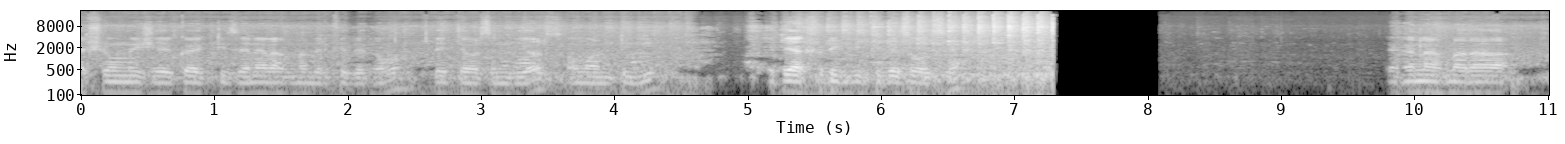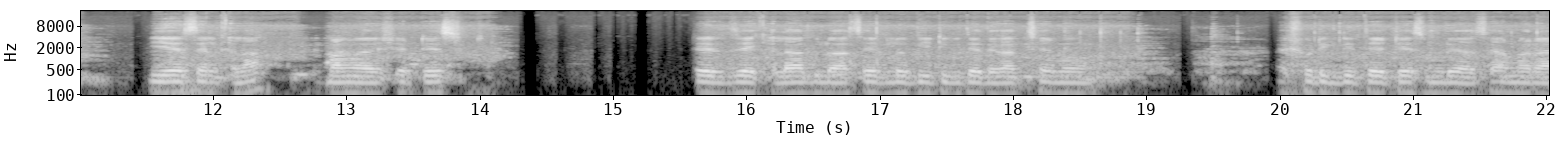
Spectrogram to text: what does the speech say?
একশো উনিশের কয়েকটি চ্যানেল আপনাদেরকে দেখাবো। দেখতে পাচ্ছেন ভিওর্স ওমান টিভি এটা একশো ডিগ্রি থেকে চলছে। এখানে আপনারা পিএসএল খেলা, বাংলাদেশের টেস্ট এর যে খেলাগুলো আছে, এগুলো বিটিভিতে দেখাচ্ছে এবং একশো ডিগ্রিতে টেস্ট মুডে আছে। আপনারা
